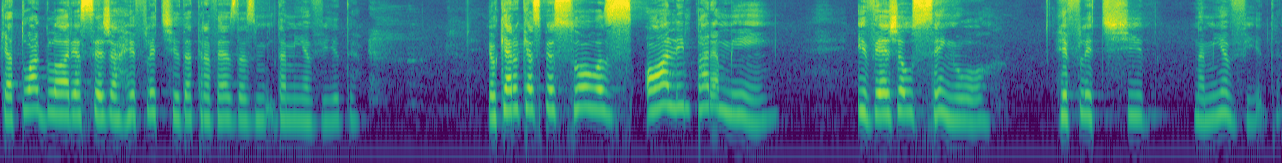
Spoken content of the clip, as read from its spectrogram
que a tua glória seja refletida através das, da minha vida. Eu quero que as pessoas olhem para mim e vejam o Senhor refletido na minha vida.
